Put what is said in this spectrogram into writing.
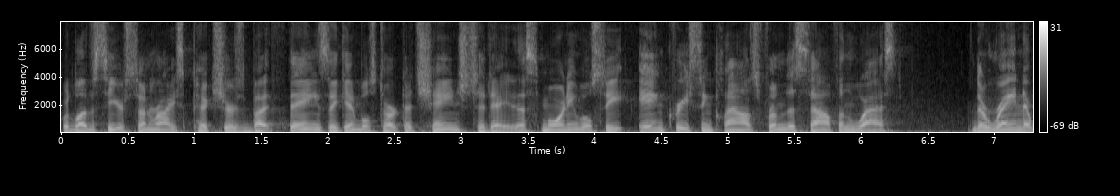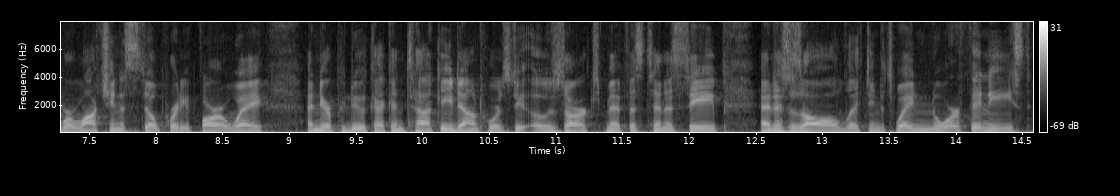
would love to see your sunrise pictures. But things, again, will start to change today. This morning, we'll see increasing clouds from the south and west. The rain that we're watching is still pretty far away and near Paducah, Kentucky, down towards the Ozarks, Memphis, Tennessee. And this is all lifting its way north and east.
